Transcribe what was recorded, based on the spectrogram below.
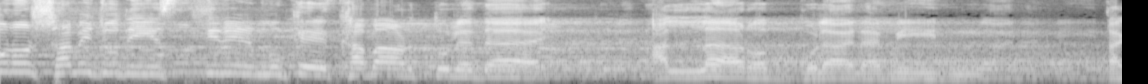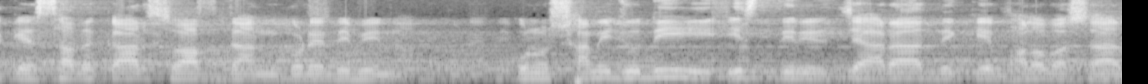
কোন স্বামী যদি স্ত্রীর মুখে খাবার তুলে দেয়, আল্লাহ রব্বুল আলামিন তাকে সরকার সওয়াব দান করে দিবেন। কোন স্বামী যদি স্ত্রীর চেহারা দিকে ভালোবাসার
